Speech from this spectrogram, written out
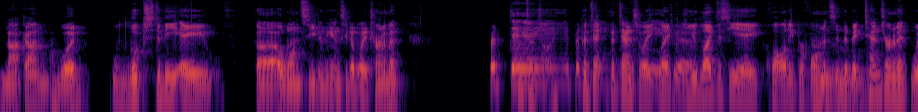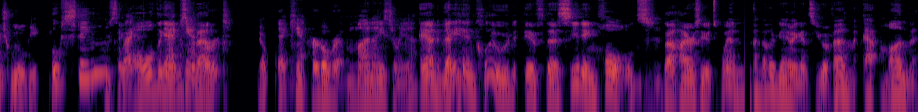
knock on wood, looks to be a uh, a one seed in the NCAA tournament. Potentially. Poten- potentially, like you'd like to see a quality performance in the Big Ten tournament, which we will be hosting. We all the that games can't for that. hurt. Yep. That can't hurt over at Munn Ice Arena. And That- that- include, if the seeding holds, Mhm. the higher seeds win, another game against U of M at Munn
